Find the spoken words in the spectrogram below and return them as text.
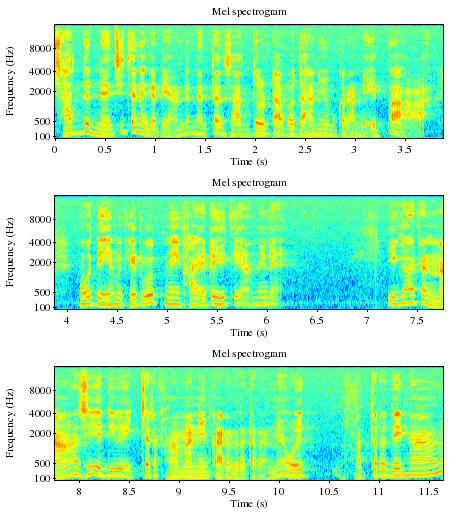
සද්ද නැති තැනකට යන්න නැත්නම් සද්ද වලට අවධානය යොමු කරන්න එපා. මොකද එහෙම කෙරුවොත් මේ කයට හිත යන්නේ නැහැ. ඊගාට නාසයේ දිව එච්චර සාමාන්‍යයෙන් කරදර කරන්නේ. ওই හතර දෙනාම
